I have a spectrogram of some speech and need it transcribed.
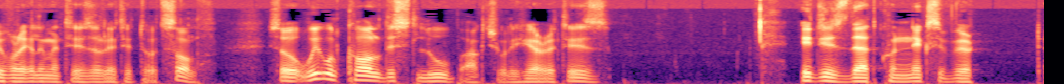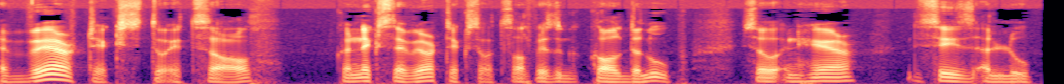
every element is related to itself. So we will call this loop actually. Here it is. It is that connects a, a vertex to itself connects the vertex to itself is called the loop. So in here this is a loop.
